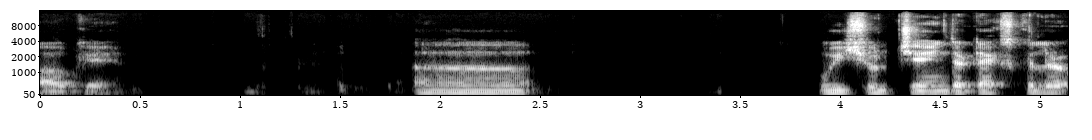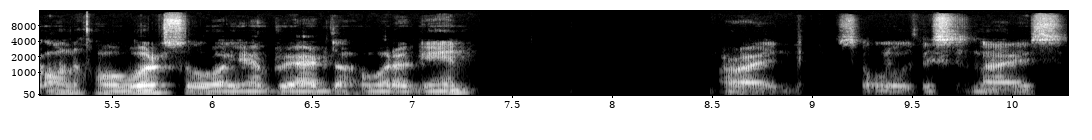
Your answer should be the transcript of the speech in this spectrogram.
Okay. Uh, we should change the text color on hover. So I have to add the hover again. All right. So this is nice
